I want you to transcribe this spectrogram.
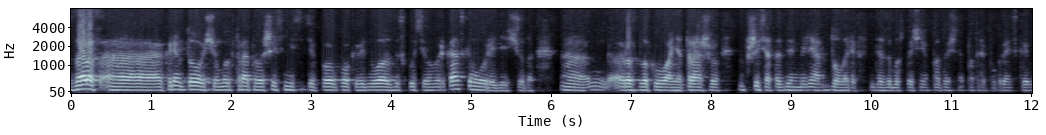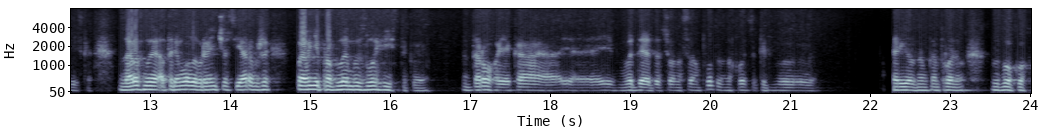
Зараз, е, крім того, що ми втратили 6 місяців, поки відбувалася дискусія в американському уряді щодо е, розблокування траншу в 61 мільярд доларів для забезпечення поточних потреб українського війська. Зараз ми отримали в районі Часяра вже певні проблеми з логістикою. Дорога, яка е, веде до цього населеного пункту, знаходиться під е, серйозним контролем з боку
